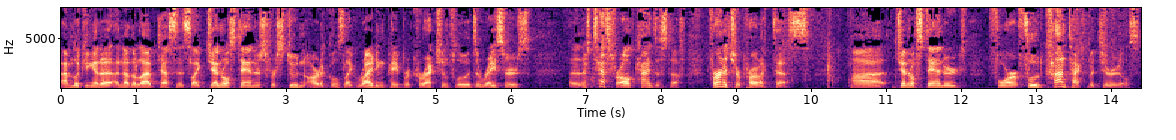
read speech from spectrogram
I'm looking at a, another lab test, and it's like general standards for student articles like writing paper, correction fluids, erasers. Uh, there's tests for all kinds of stuff. Furniture product tests, uh, general standards for food contact materials,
